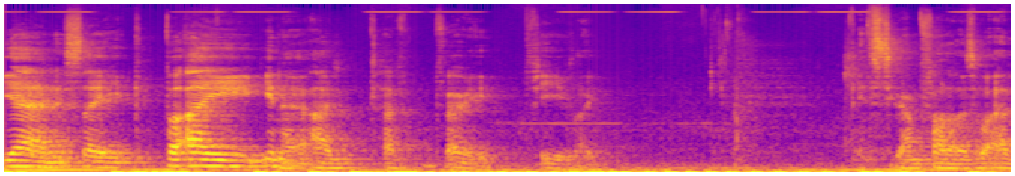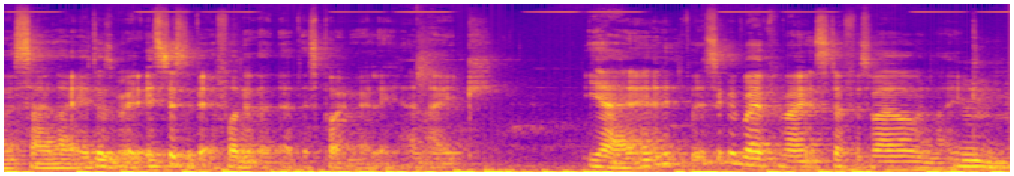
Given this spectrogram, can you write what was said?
yeah, and it's like, but I, you know, I have very few like Instagram followers or whatever. So like, it doesn't. Really, it's just a bit of fun at, at this point, really. And like, yeah, and it, it's a good way of promoting stuff as well. And like. Mm.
